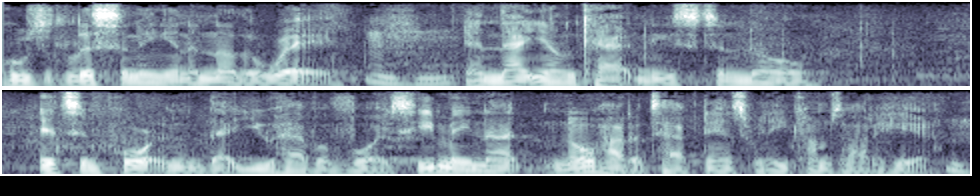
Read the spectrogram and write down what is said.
who's listening in another way, mm-hmm. and that young cat needs to know it's important that you have a voice. He may not know how to tap dance when he comes out of here. Mm.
